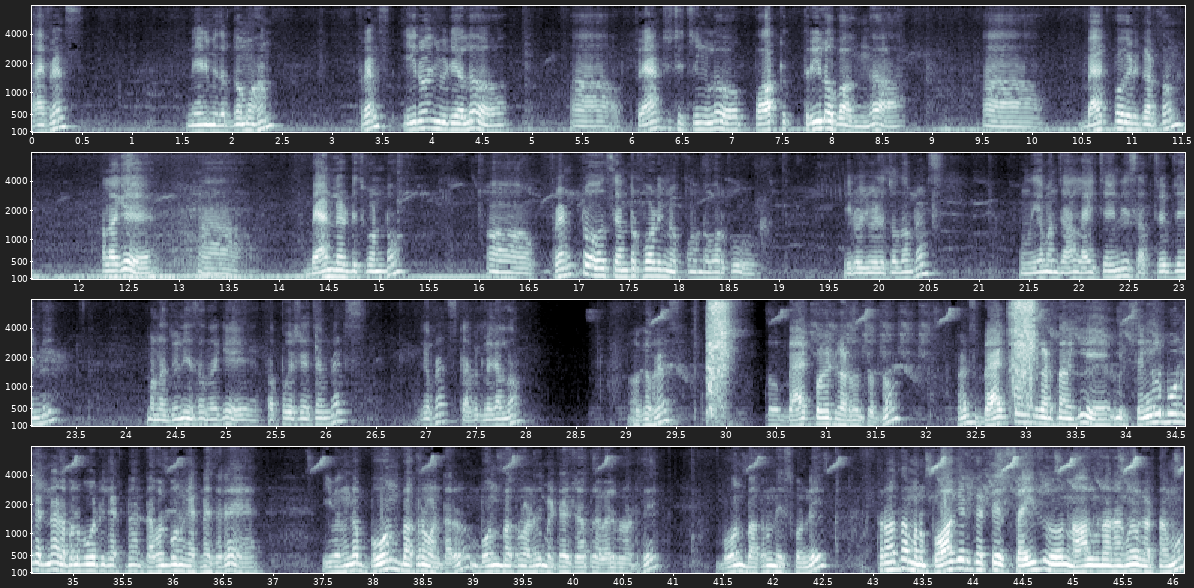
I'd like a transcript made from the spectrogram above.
Hi friends నేను మీ దుర్గామోహన్. Friends ఈరోజు వీడియోలో ఫ్యాంట్ స్టిచ్చింగ్లో పార్ట్ త్రీలో భాగంగా బ్యాక్ పాకెట్ కడతాం. అలాగే బ్యాండ్లు అంటించుకుంటాం. ఫ్రంట్ సెంటర్ ఫోల్డింగ్ నొక్కుండా వరకు ఈరోజు వీడియో చూద్దాం ఫ్రెండ్స్ ముందుగా మన ఛానల్ లైక్ చేయండి సబ్స్క్రైబ్ చేయండి. మన జూనియర్స్ అందరికీ తప్పగా షేర్ చేయండి ఫ్రెండ్స్ ఓకే ఫ్రెండ్స్ టాపిక్లోకి వెళ్దాం. ఓకే ఫ్రెండ్స్ బ్యాక్ పాకెట్ కడతాం చూద్దాం. ఫ్రెండ్స్ బ్యాక్ పాయింట్ కట్టడానికి మీరు సింగిల్ బోన్ కట్టినా డబుల్ బోన్ కట్టినా డబుల్ బోన్ కట్టినా సరే ఈ విధంగా బోన్ బక్రం అంటారు. బోన్ బకరం అనేది మెటీరియల్ షాప్లో అవైలబుల్ ఉంటుంది. బోన్ బకరం తీసుకోండి. తర్వాత మనం పాకెట్ కట్టే సైజు నాలుగున్నర అంగుళాలు కడతాము.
